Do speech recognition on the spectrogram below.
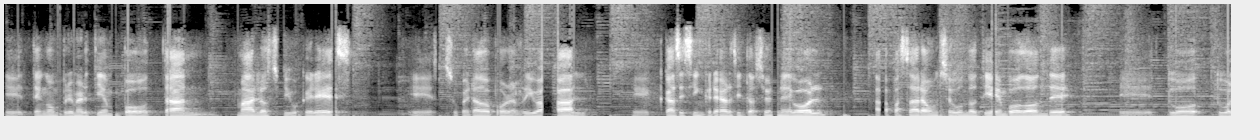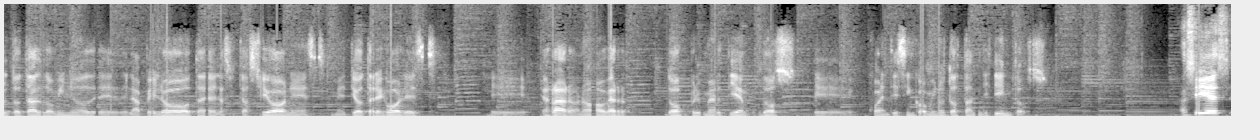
eh, tenga un primer tiempo tan malo, si vos querés, eh, superado por el rival, eh, casi sin crear situaciones de gol, a pasar a un segundo tiempo donde tuvo, tuvo el total dominio de, la pelota, de las situaciones, metió tres goles. es raro, ¿no? Ver dos primer tiempo, dos 45 minutos tan distintos. Así es,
